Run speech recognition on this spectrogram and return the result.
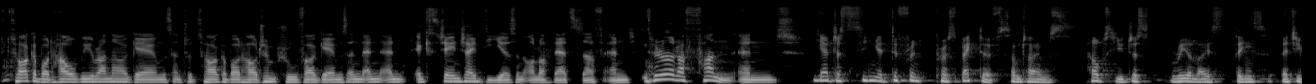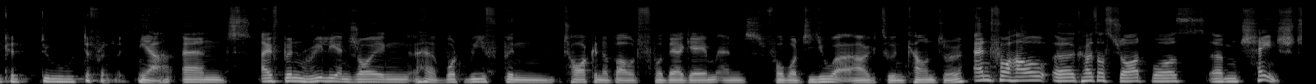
to talk about how we run our games and to talk about how to improve our games and and, and exchange ideas and all of that stuff. And it's been a lot of fun and yeah just seeing a different perspective sometimes helps you just realize things that you could do differently. Yeah, and I've been really enjoying uh, what we've been talking about for their game and for what you are to encounter and for how uh, Curse of Strahd was um, changed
